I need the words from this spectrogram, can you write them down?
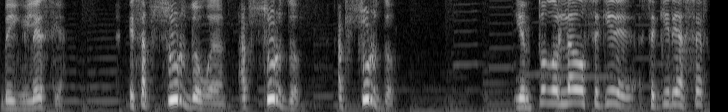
de iglesia. Es absurdo, weón. Absurdo. Absurdo. Y en todos lados se quiere, se quiere hacer.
